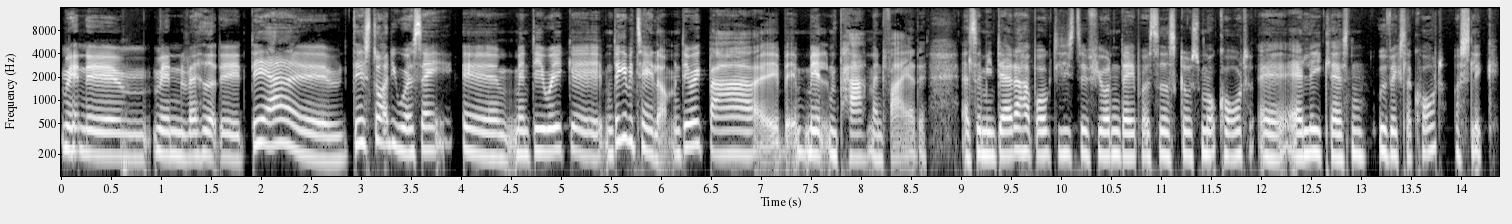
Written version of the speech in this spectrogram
Men, øh, men hvad hedder det? Det er, øh, det er stort i USA, øh, men det er jo ikke, øh, men det kan vi tale om, men det er jo ikke bare øh, mellem par, man fejrer det. Altså min datter har brugt de sidste 14 dage på at sidde og skrive små kort. Øh, alle i klassen udveksler kort og slik.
